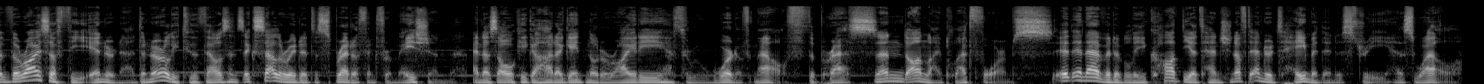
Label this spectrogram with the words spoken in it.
the rise of the internet in the early 2000s accelerated the spread of information, and as Aokigahara gained notoriety through word of mouth, the press, and online platforms, it inevitably caught the attention of the entertainment industry as well.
